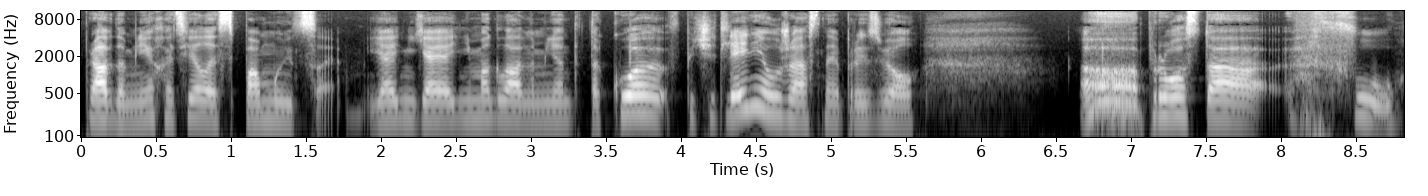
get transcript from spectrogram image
Правда, мне хотелось помыться. Я, я не могла, на меня такое впечатление ужасное произвел. А, просто фу.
